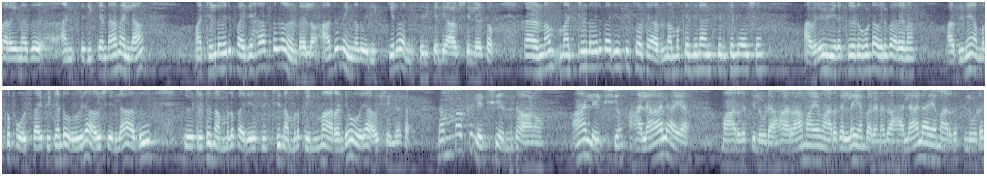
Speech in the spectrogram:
പറയുന്നത് അനുസരിക്കേണ്ടെന്നല്ല. മറ്റുള്ളവർ പരിഹാസങ്ങളുണ്ടല്ലോ. അത് നിങ്ങൾ ഒരിക്കലും അനുസരിക്കേണ്ട ആവശ്യമില്ല കേട്ടോ. കാരണം മറ്റുള്ളവർ പരിഹസിച്ചോട്ടെ അത് നമുക്ക് എന്തിനാ അനുസരിക്കേണ്ട ആവശ്യം? അവരെ വിവരക്കേട് കൊണ്ട് അവർ പറയണം. അതിനെ നമുക്ക് പ്രോത്സാഹിപ്പിക്കേണ്ട ഒരു ആവശ്യമില്ല അത് കേട്ടിട്ട് നമ്മൾ പരിഹസിച്ച് നമ്മൾ പിന്മാറേണ്ട ഒരു ആവശ്യമില്ല കേട്ടോ. നമ്മൾക്ക് ലക്ഷ്യം എന്താണോ ആ ലക്ഷ്യം ഹലാലായ മാർഗത്തിലൂടെ ഹറാമായ മാർഗമല്ല ഞാൻ പറയണത്. ഹലാലായ മാർഗത്തിലൂടെ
